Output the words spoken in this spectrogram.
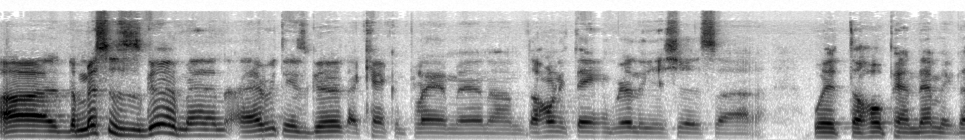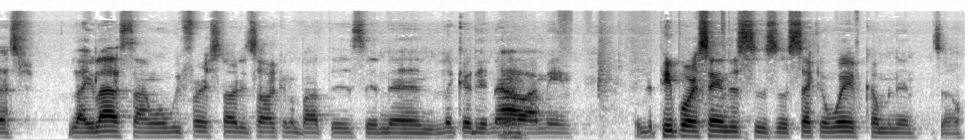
Uh, the missus is good, man. Everything's good. I can't complain, man. Um, the only thing really is just uh, with the whole pandemic. That's like last time when we first started talking about this, and then look at it now. I mean, the people are saying this is a second wave coming in. So.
